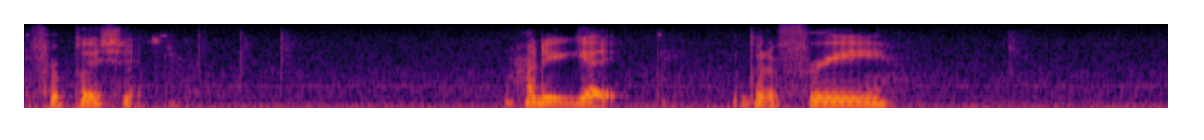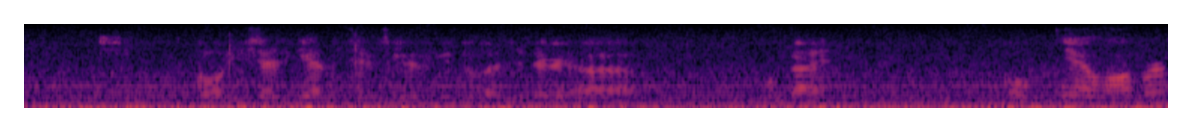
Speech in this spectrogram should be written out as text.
For PlayStation. How do you get it? Go to free. Cole, you said you have the same skills with the legendary, uh, one guy? Cole? Yeah, Robert?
